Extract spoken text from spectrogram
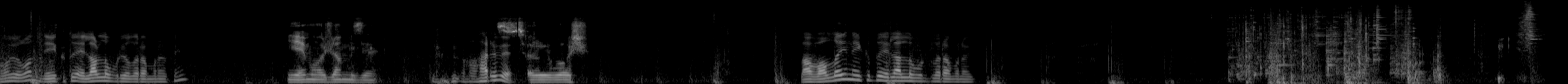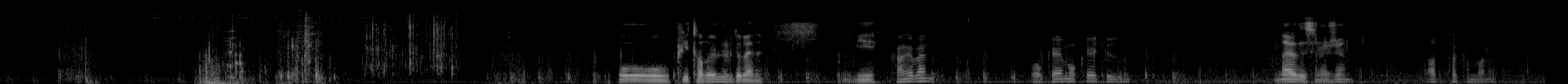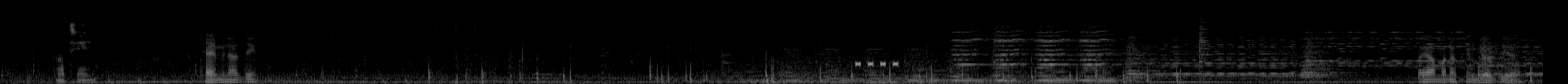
Ne oluyor lan? Naked'ı elarla vuruyorlar amına koyayım. Yeme hocam bize. Harbi. Server boş. Lan vallahi Naked'ı elarla vurdular amına koyayım. Oo, Pitalı öldürdü beni. İyi. Kanka ben okey mokaya çözdüm. Neredesin hocam? At takım bana. Atayım. Terminaldeyim. Hay amına koyayım gördü ya.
